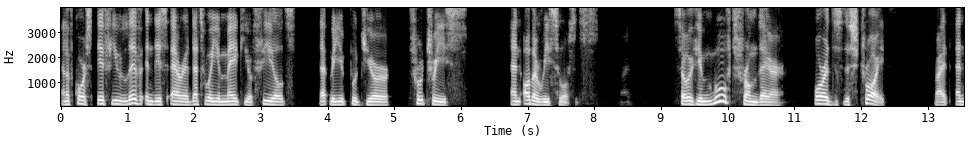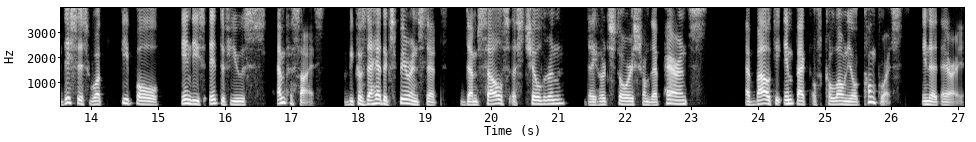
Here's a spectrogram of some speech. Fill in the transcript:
And of course, if you live in this area, that's where you make your fields, that where you put your fruit trees and other resources. So if you moved from there or it's destroyed, right? And this is what people in these interviews emphasize because they had experienced that themselves as children. They heard stories from their parents about the impact of colonial conquest in that area.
